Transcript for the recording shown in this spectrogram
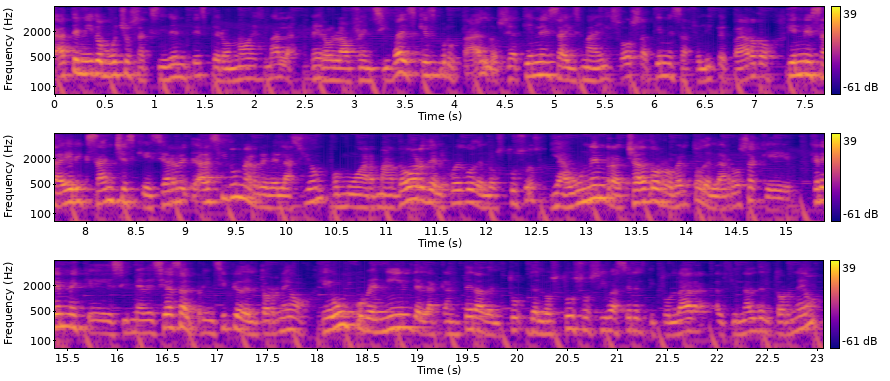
Ha tenido muchos accidentes, pero no es mala. Pero la ofensiva es que es brutal, o sea, tienes a Ismael Sosa, tienes a Felipe Pardo, tienes a Eric Sánchez, que se ha, ha sido una revelación como armador del juego de los Tuzos, y a un enrachado Roberto de la Rosa, que créeme que si me decías al principio del torneo que un juvenil de la cantera del de los Tuzos iba a ser el titular al final del torneo,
